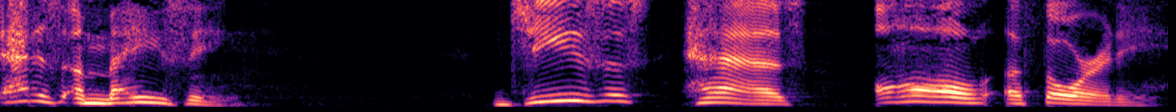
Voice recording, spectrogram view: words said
That is amazing. Jesus has all authority.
